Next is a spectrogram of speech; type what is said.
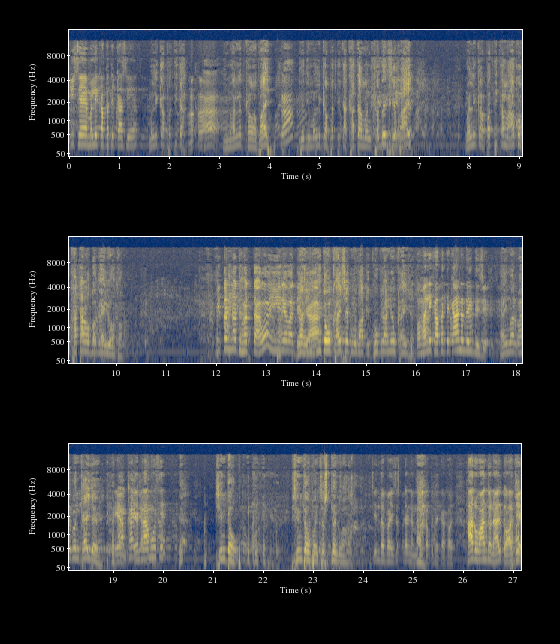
ઈ છે મલિકા પતિકા છે. મલ્લિકા પતિકા? હં, ઈ માનત ખાવા ભાઈ. કા? કેદી મલ્લિકા પતિકા ખાતા મને ખબર છે ભાઈ? મલ્લિકા પતિકામાં આખો ખટારો બગાડ્યો હતો. ઈ તને નથી હતતા હો ઈ રેવા દે દેજે ઈ- તો હું ખાઈ છે ને બાકી ઘૂઘરા ને હું ખાઈ છે તો મલિકા પતિકા આને દઈ દેજે. અહીં ભાઈ ભાઈબંધ ખાઈ જાય. એમ. નામ શું છે? સિંધવ. સિંધવભાઈ જસદન વાળા સિંધવભાઈ જસદન ને મલિકા પતિકા ખાવ હારું વાંધો ને હાલ તો આવજે.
